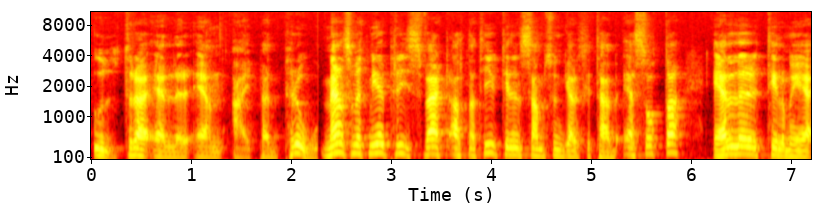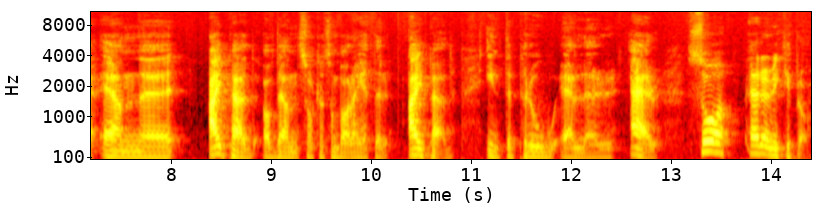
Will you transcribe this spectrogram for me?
Ultra eller en iPad Pro. Men som ett mer prisvärt alternativ till en Samsung Galaxy Tab S8 eller till och med en eh, iPad av den sorten som bara heter iPad, inte Pro eller Air, så är den riktigt bra.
